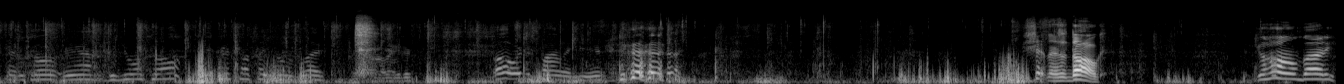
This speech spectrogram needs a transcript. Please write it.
This, you see how they go? Yeah, did you want y'all? Hey, Chris, I'll take you on the play. Later. Oh, we're just finally here. Shit, there's a dog. Go home, buddy.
